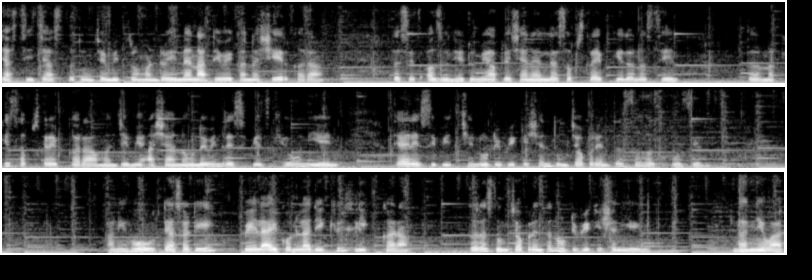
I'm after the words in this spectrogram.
जास्तीत जास्त तुमच्या मित्रमंडळींना नातेवाईकांना शेअर करा. तसेच अजूनही तुम्ही आपल्या चॅनलला सबस्क्राईब केलं नसेल तर नक्की सबस्क्राईब करा. म्हणजे मी अशा नवनवीन रेसिपीज घेऊन येईन. त्या रेसिपीजचे नोटिफिकेशन तुमच्यापर्यंत सहज पोहोचेल. आणि हो त्यासाठी बेल आयकॉनला देखील क्लिक करा. तरच तुमच्यापर्यंत नोटिफिकेशन येईल. धन्यवाद.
